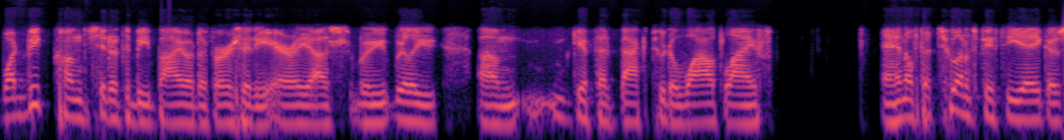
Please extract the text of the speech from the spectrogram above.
what we consider to be biodiversity areas. We really um, give that back to the wildlife and of the 250 acres,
